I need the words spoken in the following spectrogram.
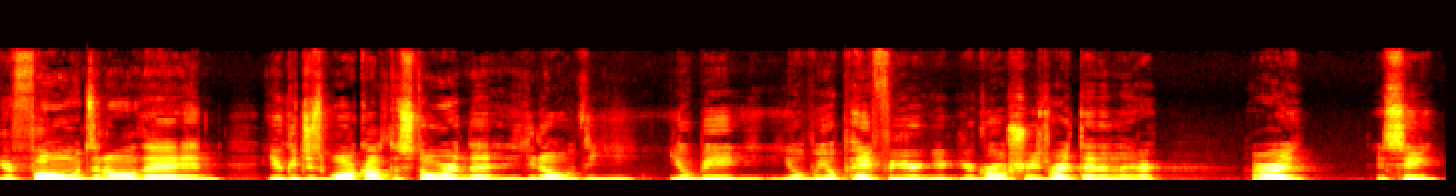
your phones and all that, and you could just walk out the store, and the, you know, the you'll be you'll be you'll pay for your your groceries right then and there. All right, you see.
